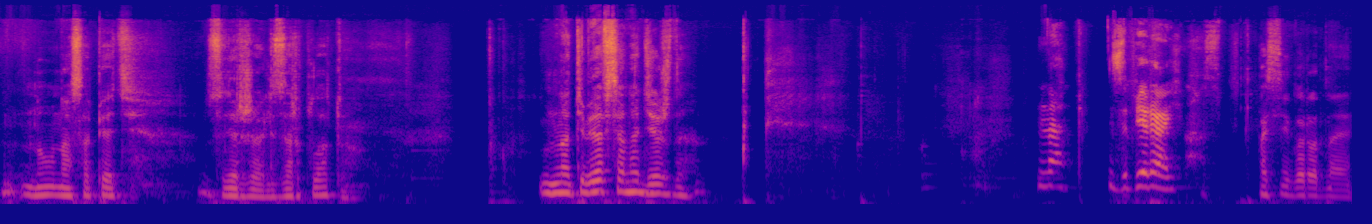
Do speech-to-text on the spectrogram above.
но у нас опять задержали зарплату. На тебя вся надежда. На, забирай. Спасибо, родная.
